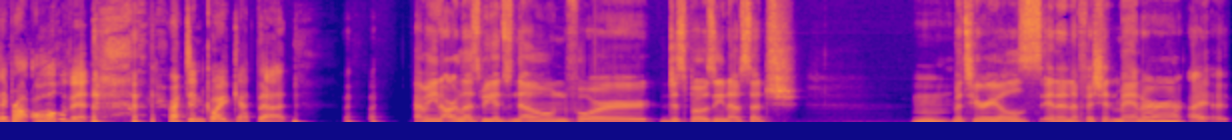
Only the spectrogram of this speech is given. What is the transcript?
They brought all of it. I didn't quite get that. I mean, are lesbians known for disposing of such Mm. materials in an efficient manner. I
